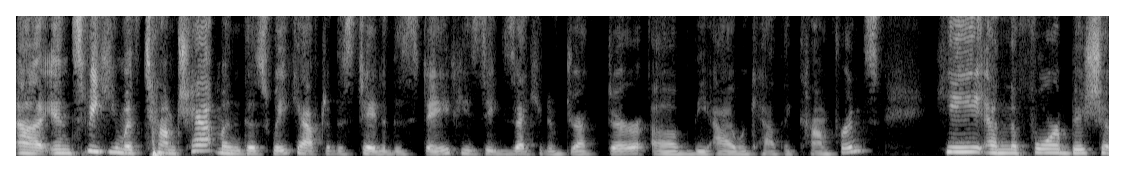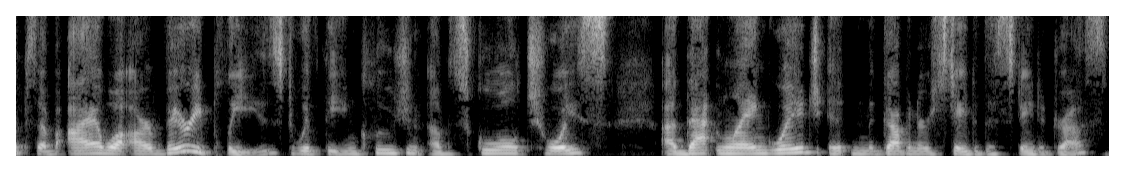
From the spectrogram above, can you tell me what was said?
Uh, in speaking with Tom Chapman this week after the State of the State, he's the executive director of the Iowa Catholic Conference. He and the four bishops of Iowa are very pleased with the inclusion of school choice uh, that language in the governor's state of the state address.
